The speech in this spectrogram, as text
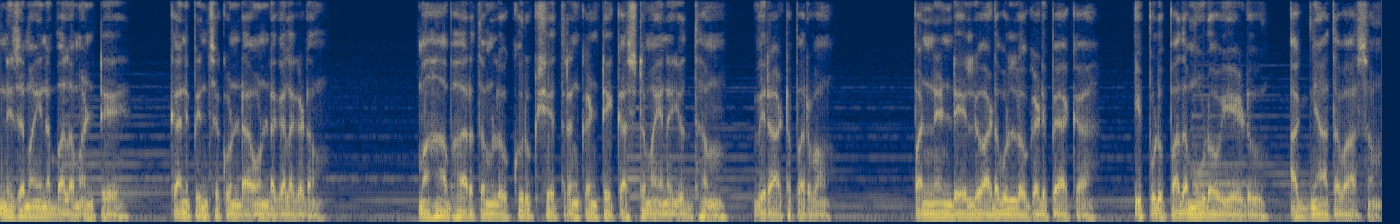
నిజమైన బలమంటే కనిపించకుండా ఉండగలగడం. మహాభారతంలో కురుక్షేత్రం కంటే కష్టమైన యుద్ధం విరాట పర్వం. పన్నెండేళ్ళు అడవుల్లో గడిపాక ఇప్పుడు పదమూడో ఏడు అజ్ఞాతవాసం.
